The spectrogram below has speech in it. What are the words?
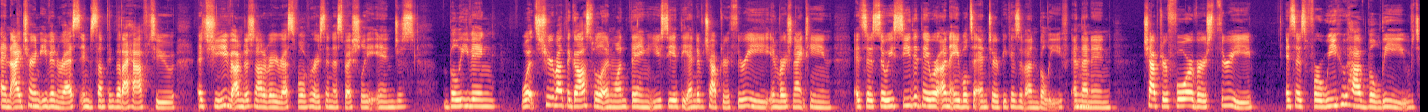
And I turn even rest into something that I have to achieve. I'm just not a very restful person, especially in just believing what's true about the gospel. And one thing you see at the end of chapter 3 in verse 19 it says so we see that they were unable to enter because of unbelief. And mm-hmm. then in chapter 4 verse 3 it says for we who have believed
